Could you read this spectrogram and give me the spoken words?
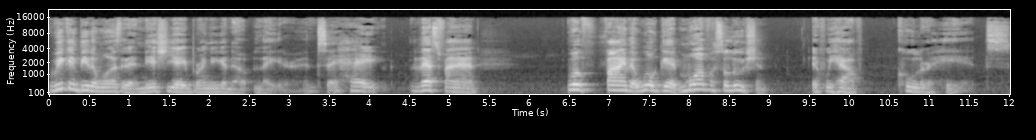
we can be the ones that initiate bringing it up later and say, hey, that's fine. We'll find that we'll get more of a solution if we have cooler heads.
